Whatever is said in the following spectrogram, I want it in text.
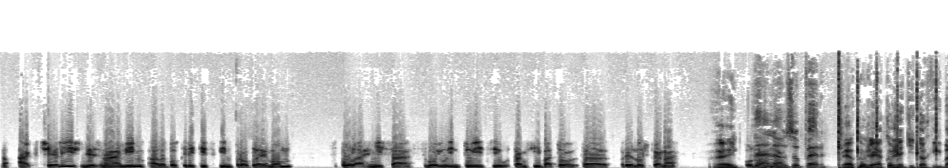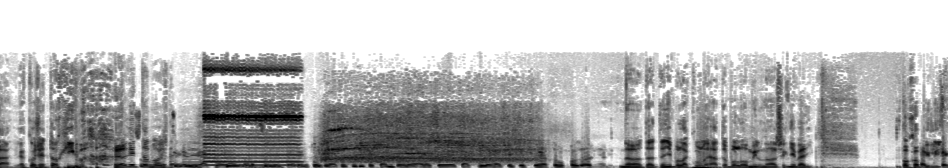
No, ak čelíš neznámym alebo kritickým problémom, spolahni sa svoju intuíciu. Tam chýba to, tá preložka na Hej? Áno, super. Akože, akože ti to chýba. Akože to chýba. Jak je to možné? Ako, to, že ako keby to tam bolo, ale to je tá kuleha, keď ste na to upozornili. No, to, to nebola kuleha, to bol omyl, no ale však nevadí. Pochopili ste.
